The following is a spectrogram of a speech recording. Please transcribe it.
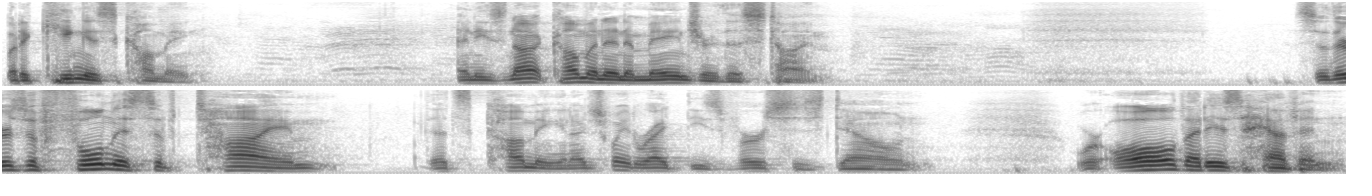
But a king is coming. And he's not coming in a manger this time. So there's a fullness of time that's coming. And I just want to write these verses down where all that is heaven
